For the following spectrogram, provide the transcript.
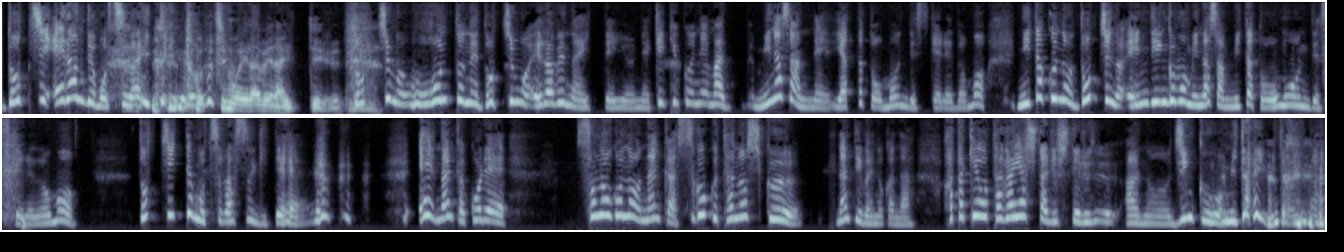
どっち選んでも辛いっていう。どっちも選べないっていう。どっちも、もう本当ね、どっちも選べないっていうね、結局ね、まあ、皆さんね、やったと思うんですけれども、二択のどっちのエンディングも皆さん見たと思うんですけれども、どっち行っても辛すぎて、え、なんかこれ、その後のなんかすごく楽しく、なんて言えばいいのかな、畑を耕したりしてる、あの、ジン君を見たいみたいな。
